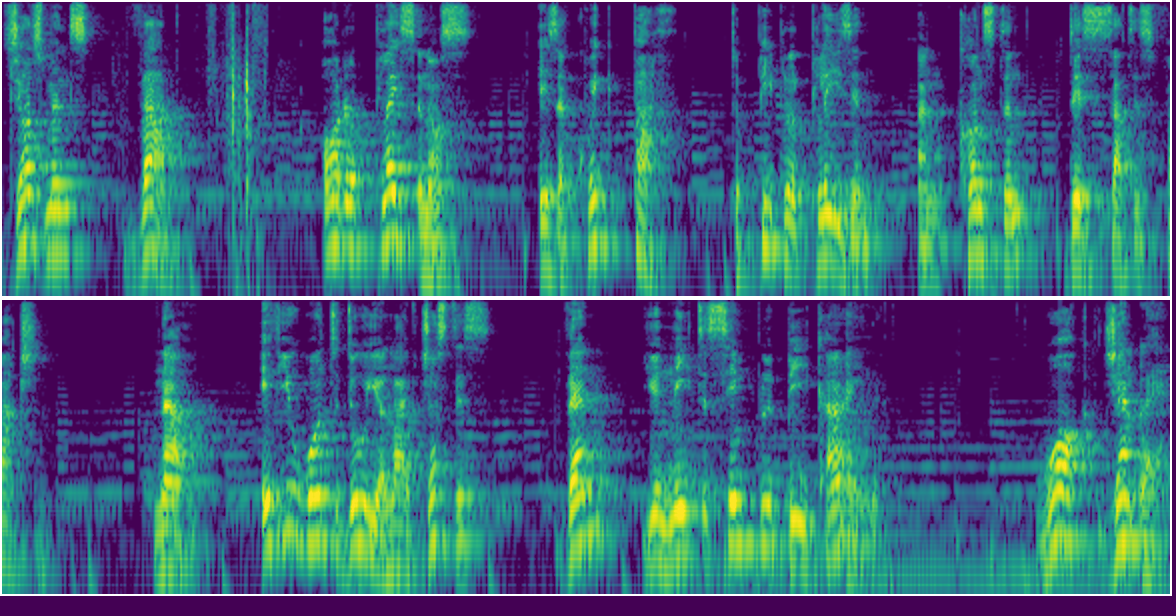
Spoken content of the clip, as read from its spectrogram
judgments that other place in us is a quick path to people pleasing and constant dissatisfaction. Now, if you want to do your life justice, then you need to simply be kind. Walk gently.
